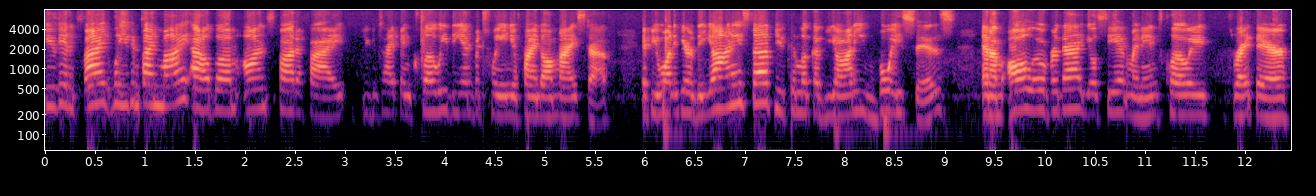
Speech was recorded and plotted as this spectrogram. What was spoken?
You can find well, you can find my album on Spotify. You can type in Chloe the In Between. You'll find all my stuff. If you want to hear the Yanni stuff, you can look up Yanni Voices, and I'm all over that. You'll see it. My name's Chloe. It's right there.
